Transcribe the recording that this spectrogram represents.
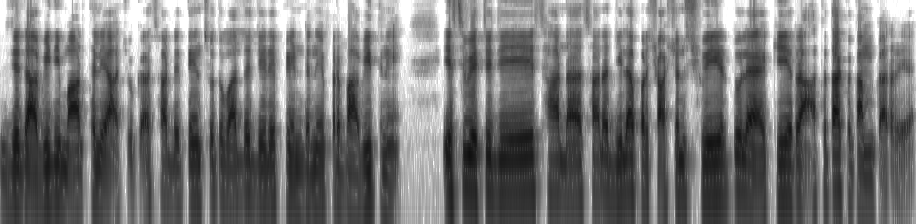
ਜੇ ਰਾਵੀ ਦੀ ਮਾਰ ਥਲੇ ਆ ਚੁੱਕਾ, ਸਾਡੇ 300 ਤੋਂ ਵੱਧ ਜਿਹੜੇ ਪਿੰਡ ਨੇ ਪ੍ਰਭਾਵਿਤ ਨੇ, ਇਸ ਵਿੱਚ ਜੇ ਸਾਡਾ, ਸਾਰਾ ਜ਼ਿਲ੍ਹਾ ਪ੍ਰਸ਼ਾਸਨ ਸਵੇਰ ਤੋਂ ਲੈ ਕੇ ਰਾਤ ਤੱਕ ਕੰਮ ਕਰ ਰਿਹਾ ਹੈ।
